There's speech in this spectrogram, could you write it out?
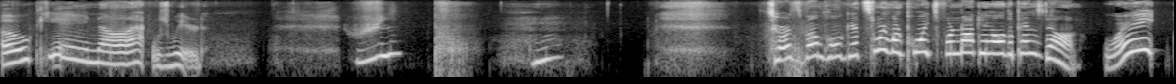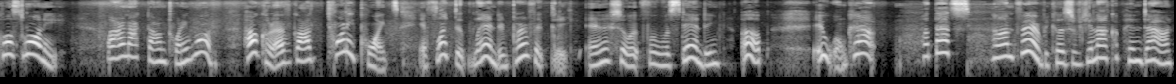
Okay, now that was weird. Turns Bumhole gets 21 points for knocking all the pins down. Wait, plus 20. Well, I knocked down 21. How could I have got 20 points? If Inflected landed perfectly, and so if it was standing up, it won't count. But that's unfair because if you knock a pin down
